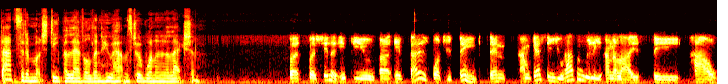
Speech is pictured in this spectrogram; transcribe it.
that's at a much deeper level than who happens to have won an election. But but Shelagh, if you uh, if that is what you think, then I'm guessing you haven't really analyzed the how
